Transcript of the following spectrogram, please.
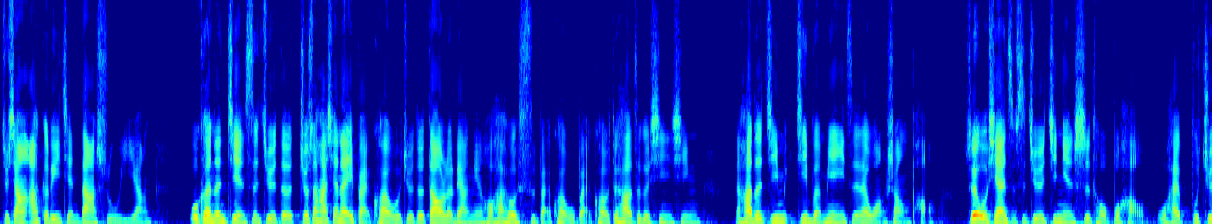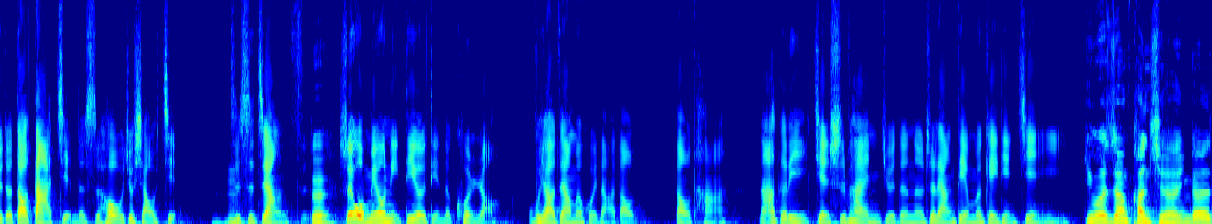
就像阿格力减大树一样，我可能减是觉得，就算它现在一百块，我觉得到了两年后它会有四百块、五百块，我对它有这个信心。那它的基基本面一直在往上跑，所以我现在只是觉得今年势头不好，我还不觉得到大减的时候我就小减，只是这样子。对，所以我没有你第二点的困扰，我不晓得这样有没有回答到到他。那阿格力捡湿派，你觉得呢？这两点有没有给点建议？因为这样看起来，应该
